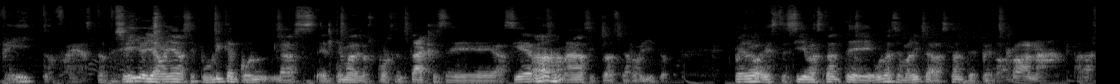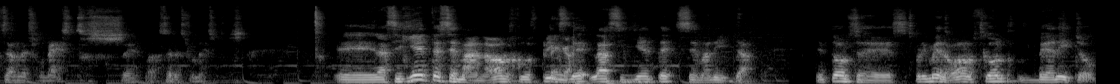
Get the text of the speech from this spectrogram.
feito, bastante. Sí, yo ya mañana se publican con las, el tema de los porcentajes de aciertos más y todo ese rollito. Pero este sí, bastante, una semanita bastante pedorrona, para serles honestos, ¿eh? Para serles honestos. Eh, la siguiente semana, vamos con los picks Venga. de la siguiente semanita. Entonces, primero vamos con Benito.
